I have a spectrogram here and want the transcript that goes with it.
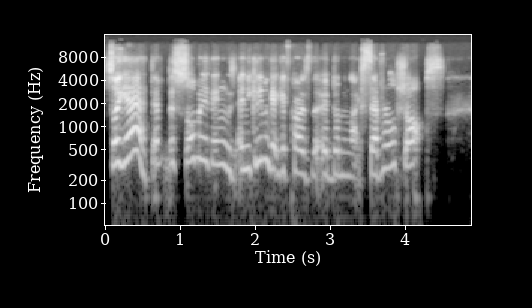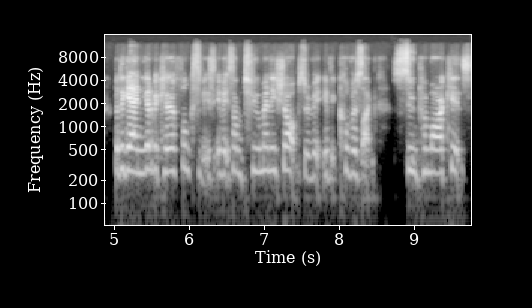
So yeah, there's so many things. And you can even get gift cards that are done in like several shops. But again, you got to be careful because if it's if it's on too many shops or if it, if it covers like supermarkets,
